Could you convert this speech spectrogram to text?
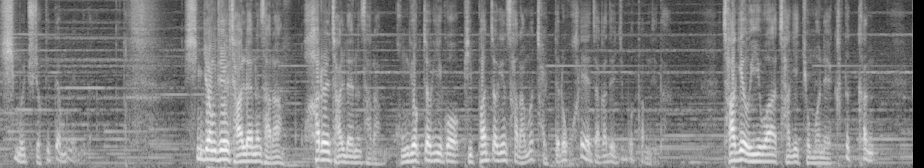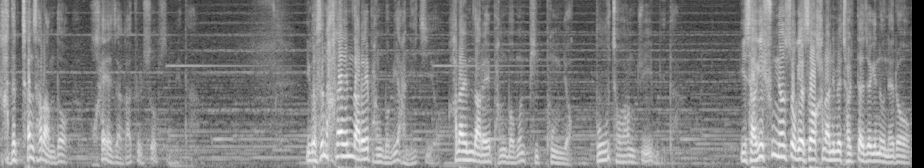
힘을 주셨기 때문입니다. 신경질 잘 내는 사람, 화를 잘 내는 사람, 공격적이고 비판적인 사람은 절대로 화해자가 되지 못합니다. 자기 의와 자기 교만에 가득한 가득 찬 사람도 화해자가 될 수 없습니다. 이것은 하나님 나라의 방법이 아니지요. 하나님 나라의 방법은 비폭력, 무저항주의입니다. 이삭이 흉년 속에서 하나님의 절대적인 은혜로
